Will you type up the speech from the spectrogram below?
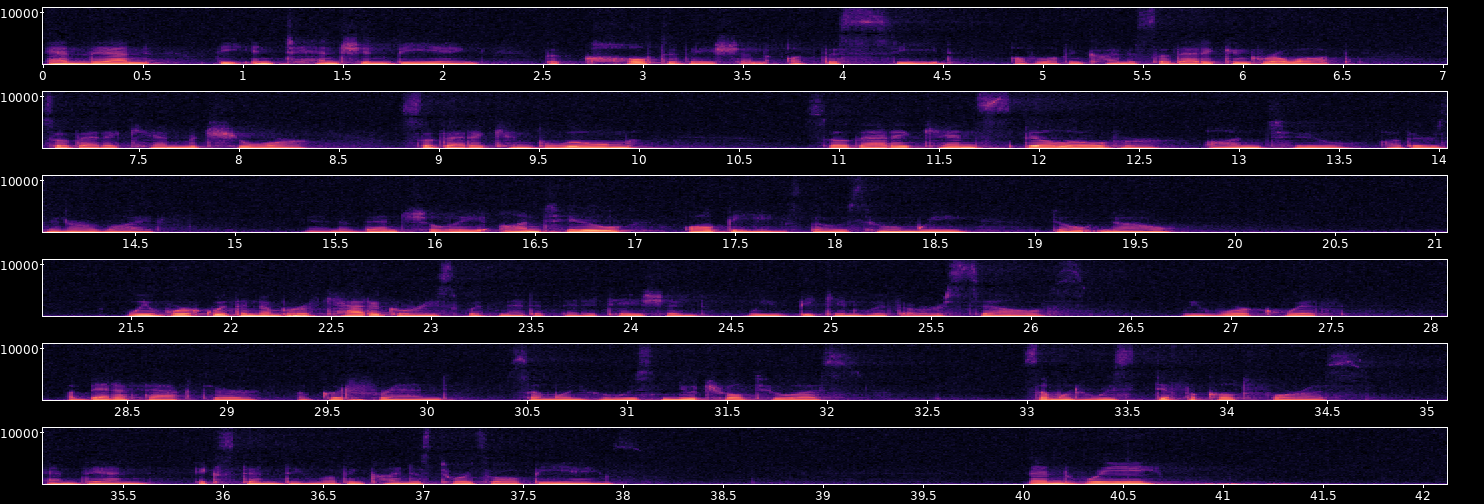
And then the intention being the cultivation of the seed of loving kindness so that it can grow up, so that it can mature, so that it can bloom, so that it can spill over onto others in our life, and eventually onto all beings, those whom we don't know. We work with a number of categories with meditation. We begin with ourselves. We work with a benefactor, a good friend, someone who is neutral to us, someone who is difficult for us, and then extending loving kindness towards all beings. And we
